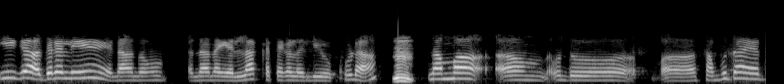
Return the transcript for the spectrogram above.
ಈಗ ಅದರಲ್ಲಿ ನಾನು ನನ್ನ ಎಲ್ಲಾ ಕಥೆಗಳಲ್ಲಿಯೂ ಕೂಡ ಹ್ಮ್. ನಮ್ಮ ಆಮ್, ಒಂದು ಆ, ಸಮುದಾಯದ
